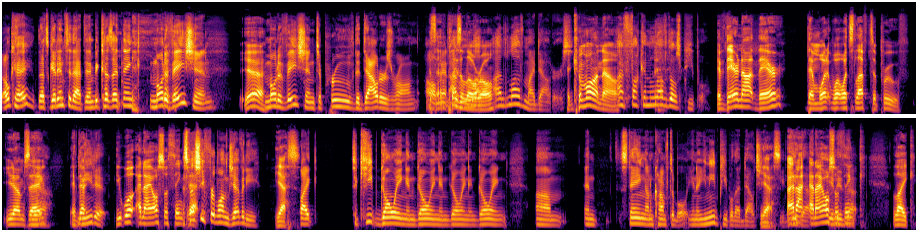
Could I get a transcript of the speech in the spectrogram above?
okay let's get into that then because i think motivation Yeah. motivation to prove the doubters wrong oh that man plays I a little lo- role. i love my doubters Come on now. i fucking love those people if they're not there, then what, what what's left to prove? You know what I'm saying? Yeah. If they're need it well, and I also think that- especially for longevity yes, like to keep going and going and going and going um and staying uncomfortable you know you need people that doubt you yes, You and I that. and I also need that. think like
